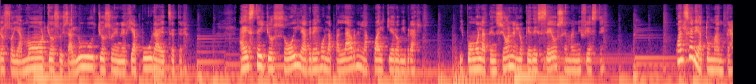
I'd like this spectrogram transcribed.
Yo soy amor, yo soy salud, yo soy energía pura, etc. A este yo soy le agrego la palabra en la cual quiero vibrar y pongo la atención en lo que deseo se manifieste. ¿Cuál sería tu mantra?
